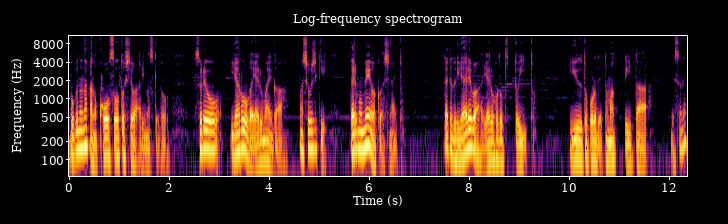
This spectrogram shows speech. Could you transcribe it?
僕の中の構想としてはありますけど、それをやろうがやる前が、まあ正直、誰も迷惑はしないと。だけどやればやるほどきっといいというところで止まっていたんですよね。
